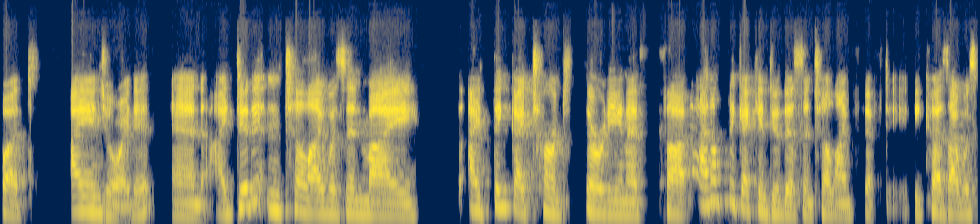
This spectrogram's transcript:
but I enjoyed it. And I did it until I was in my I think I turned 30 and I thought, I don't think I can do this until I'm 50 because I was,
